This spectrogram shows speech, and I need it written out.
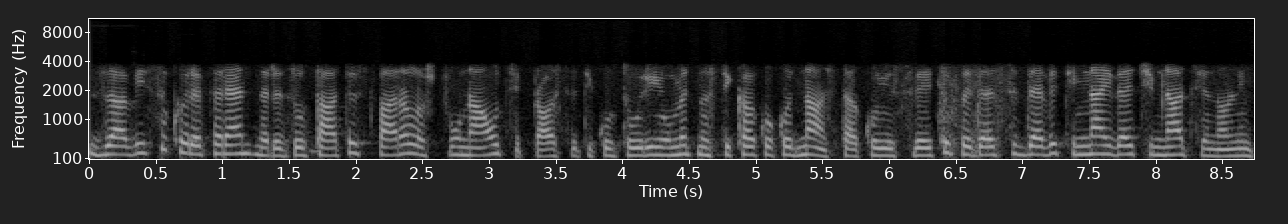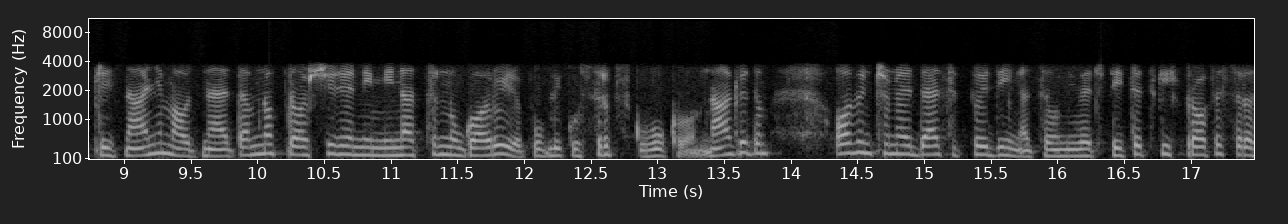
Za visoko referentne rezultate u stvaralaštvu u nauci, prosveti, kulturi i umetnosti kako kod nas, tako i u svetu 59. najvećim nacionalnim priznanjima od nedavno proširenim i na Crnu Goru i Republiku Srpsku Vukovom nagradom, ovenčano je 10 pojedinaca univerzitetskih profesora,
